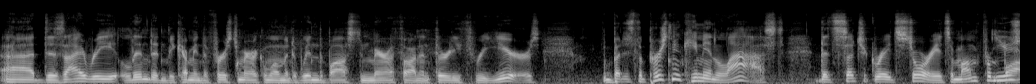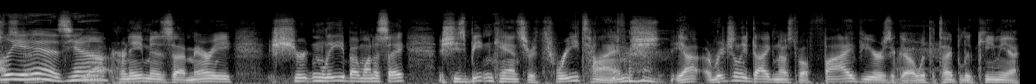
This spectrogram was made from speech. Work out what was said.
Uh, Desiree Linden becoming the first American woman to win the Boston Marathon in 33 years. But it's the person who came in last that's such a great story. It's a mom from Usually Boston. is, yeah. Her name is uh, Mary Shertenlieb, I want to say. She's beaten cancer three times. yeah, originally diagnosed about five years ago with the type of leukemia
